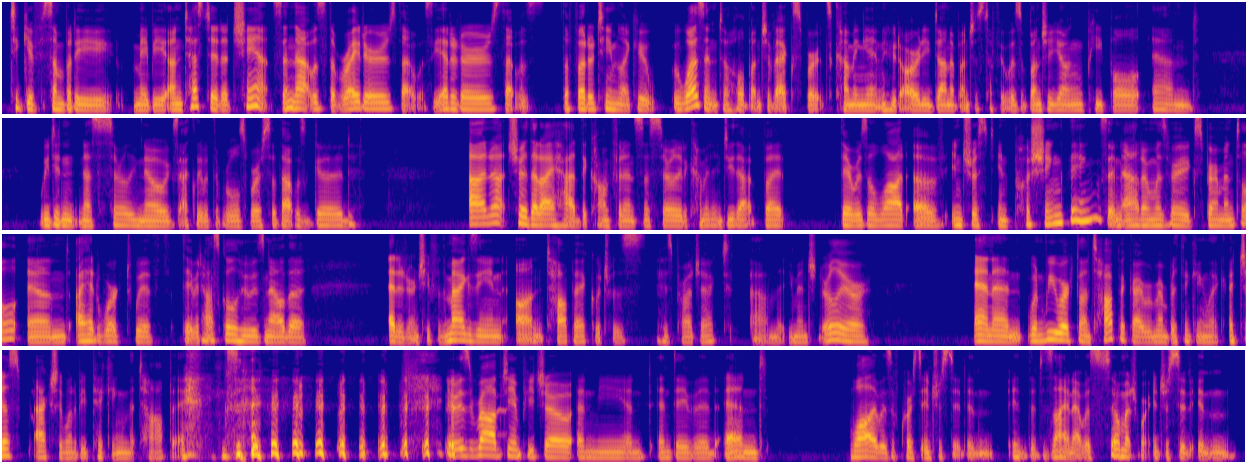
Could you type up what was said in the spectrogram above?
to give somebody maybe untested a chance. And that was the writers, that was the editors, that was the photo team. Like it, it wasn't a whole bunch of experts coming in who'd already done a bunch of stuff. It was a bunch of young people and we didn't necessarily know exactly what the rules were. So that was good. I'm not sure that I had the confidence necessarily to come in and do that, but there was a lot of interest in pushing things, and Adam was very experimental. And I had worked with David Haskell, who is now the editor in chief of the magazine, on Topic, which was his project um, that you mentioned earlier. And then when we worked on topic, I remember thinking like, I just actually want to be picking the topics. it was Rob Giampietro and me and and David. And while I was of course interested in in the design, I was so much more interested in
